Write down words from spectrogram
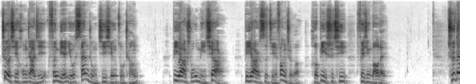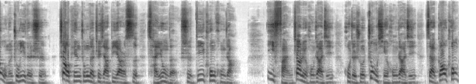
这些轰炸机分别由三种机型组成：B-25 米切尔、B-24 解放者和 B-17 飞行堡垒。值得我们注意的是，照片中的这架 B-24 采用的是低空轰炸，一反战略轰炸机或者说重型轰炸机在高空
